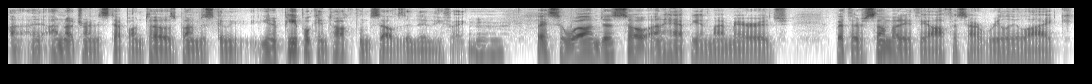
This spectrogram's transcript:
I, I'm not trying to step on toes, but I'm just going to, you know, people can talk themselves into anything. Mm-hmm. They said, Well, I'm just so unhappy in my marriage, but there's somebody at the office I really like,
